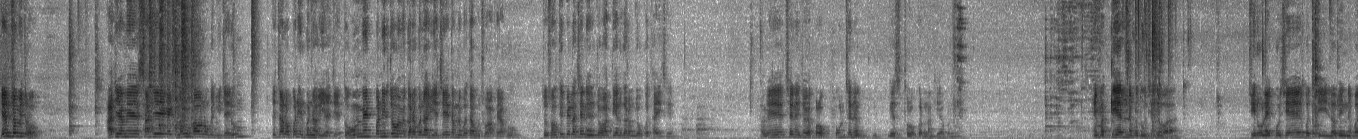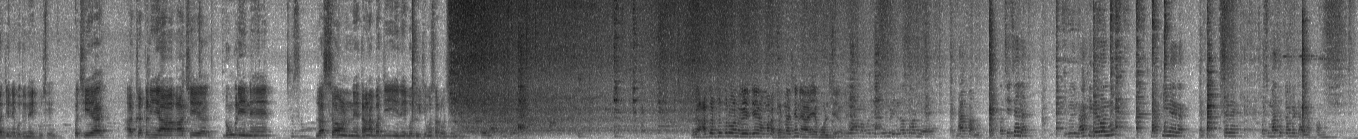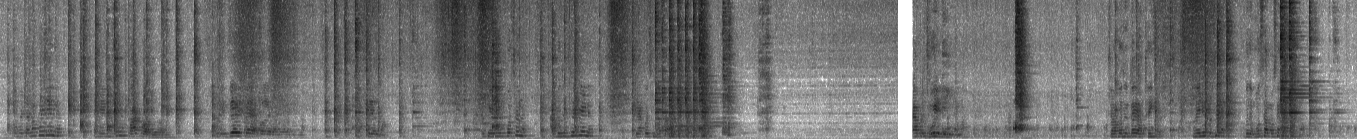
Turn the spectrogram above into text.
કેમ છો મિત્રો? આજે અમે સાંજે કંઈક નવું ખાવાનું કંઈક વિચાર્યું કે ચાલો પનીર બનાવીએ આજે. તો હોમમેડ પનીર જો અમે ઘરે બનાવીએ છીએ તમને બતાવું છું આખે આખું. જો સૌથી પહેલાં છે ને, જો આ તેલ ગરમ જો થાય છે. હવે છે ને, જો થોડોક ફૂલ છે ને, ગેસ થોડો કરી નાખીએ આપણે. એમાં તેલ ને બધું છે, જો આ જીરું નાખ્યું છે, પછી લવિંગ ને બાજી ને બધું નાખ્યું છે. પછી આ આ ચટણી આ આ છે ડુંગળી ને લસણ. ને ધાણા ભાજી ને એ બધું જે મસાલો છે એ નાખવાનું હવે આગળ શું કરવાનું? એ જે અમારા ઘરના છે ને આ એ બોલ છે હવે. આમાં બધું ડુંગળી લસણ ને નાખવાનું. પછી છે ને એ બધું નાખી દેવાનું. નાખીને છે ને પછી માથે ટમેટા નાખવાના. ટમેટા નખાઈ જાય ને એને છે ને પાકવા દેવાનું મસાલો આપણે જોઈ લઈએ આમાં. જો આ બધું તૈયાર થઈ ગયું. હવે ઉપર છે ને, બધો મસાલો છે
